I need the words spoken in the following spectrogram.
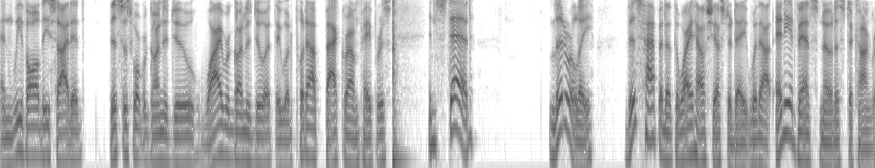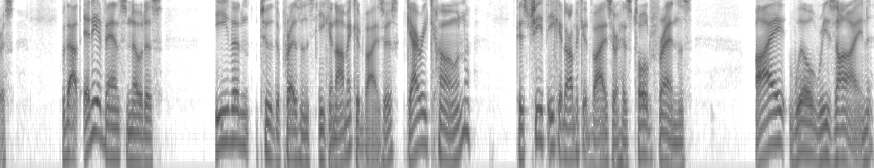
and we've all decided this is what we're going to do, why we're going to do it. They would put out background papers. Instead, literally, this happened at the White House yesterday without any advance notice to Congress, without any advance notice even to the president's economic advisors. Gary Cohn, his chief economic advisor, has told friends, I will resign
